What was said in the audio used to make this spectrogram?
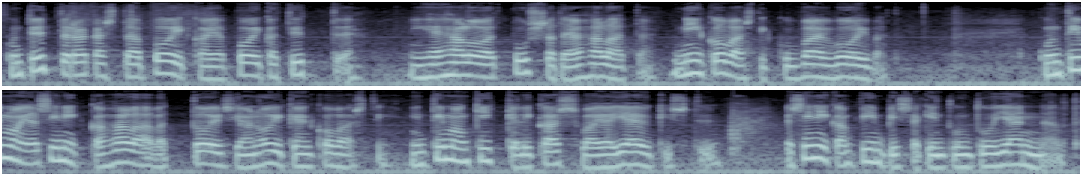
Kun tyttö rakastaa poikaa ja poika tyttöä, niin he haluavat pussata ja halata niin kovasti kuin vain voivat. Kun Timo ja Sinikka halaavat toisiaan oikein kovasti, niin Timon kikkeli kasvaa ja jäykistyy, ja Sinikan pimpissäkin tuntuu jännältä.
